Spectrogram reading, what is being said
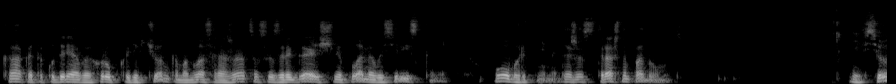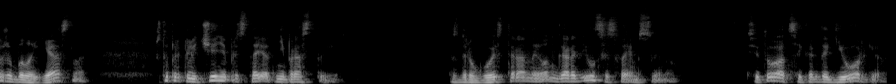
Как эта кудрявая хрупкая девчонка могла сражаться с изрыгающими пламя василисками, оборотнями, даже страшно подумать. И все же было ясно, что приключения предстоят непростые. С другой стороны, он гордился своим сыном. В ситуации, когда Георгио,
